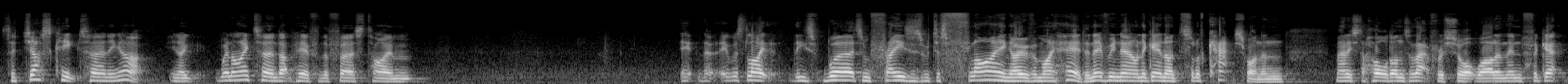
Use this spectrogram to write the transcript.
So just keep turning up. You know, when I turned up here for the first time, it, it, was like these words and phrases were just flying over my head, and every now and again I'd sort of catch one and managed to hold on to that for a short while and then forget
